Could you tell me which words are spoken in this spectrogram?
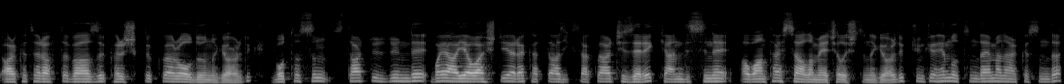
arka tarafta bazı karışıklıklar olduğunu gördük. Bottas'ın start düzlüğünde bayağı yavaşlayarak hatta zikzaklar çizerek kendisine avantaj sağlamaya çalıştığını gördük. Çünkü Hamilton da hemen arkasında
